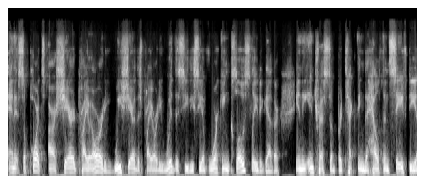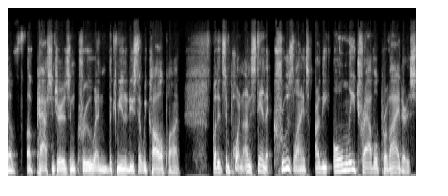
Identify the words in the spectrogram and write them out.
and it supports our shared priority. We share this priority with the CDC of working closely together in the interest of protecting the health and safety of, of passengers and crew and the communities that we call upon. But it's important to understand that cruise lines are the only travel providers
